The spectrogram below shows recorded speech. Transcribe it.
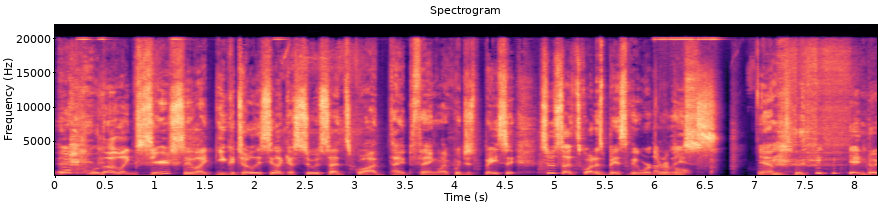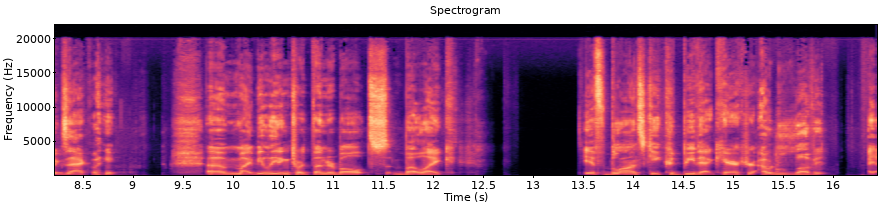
well, no, like seriously, like you could totally see like a Suicide Squad type thing, like which is basic. Suicide Squad is basically work release. Yeah, yeah, no, exactly. Uh, might be leading toward Thunderbolts, but like, if Blonsky could be that character, I would love it. I,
